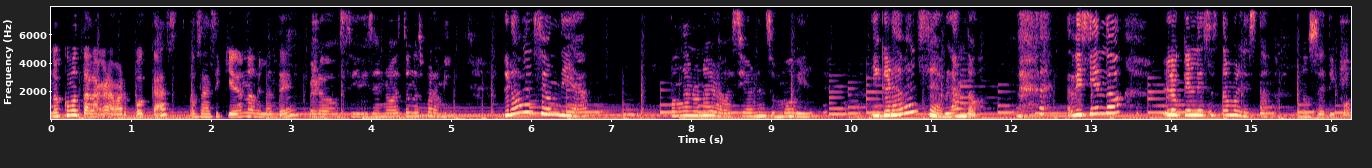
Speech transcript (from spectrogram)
no como tal a grabar podcast, o sea, si quieren adelante, pero si dicen, no, esto no es para mí, grábense un día pongan una grabación en su móvil y grábense hablando, diciendo lo que les está molestando. No sé, tipo,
